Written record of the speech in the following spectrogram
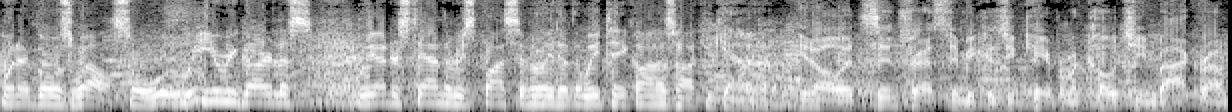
when it goes well. So, regardless, we understand the responsibility that we take on as Hockey Canada. You know, it's interesting because because you came from a coaching background,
